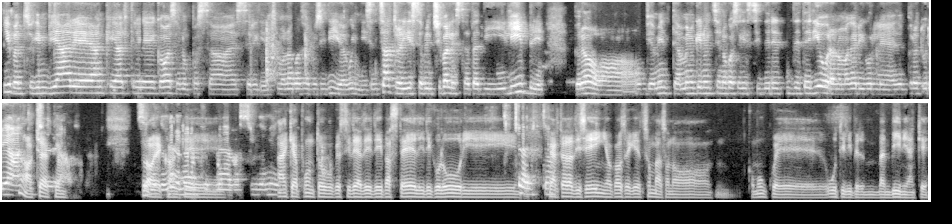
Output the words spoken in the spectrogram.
Io penso che inviare anche altre cose non possa essere insomma, una cosa positiva, quindi senz'altro la richiesta principale è stata di libri, però ovviamente a meno che non siano cose che si de- deteriorano magari con le temperature alte, no, certo. Però ecco, anche, problema, anche, appunto questa idea dei, dei, pastelli, dei colori, certo. carta da disegno, cose che insomma sono comunque utili per bambini anche,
